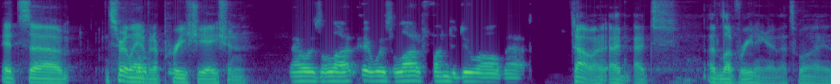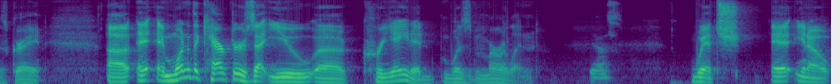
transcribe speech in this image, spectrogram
it's uh, certainly have an appreciation that was a lot. It was a lot of fun to do all that. Oh, I, I, I love reading it. That's why it's great. Uh, and, and, one of the characters that you uh, created was Merlyn. Yes. Which, it, you know,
